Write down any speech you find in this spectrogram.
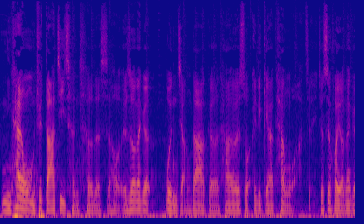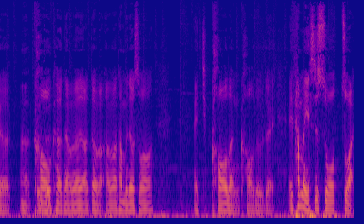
你看我们去搭计程车的时候，有时候那个问蒋大哥他会说：‘哎、你给他探瓦子，就是会有那个嗯，对扣客，他们要对吧？然后他们就说：‘哎、扣冷扣，对不对？’哎、他们也是说赚，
